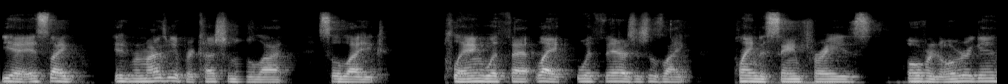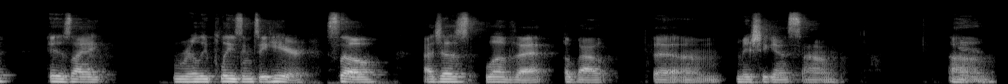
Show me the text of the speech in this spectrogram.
yeah, it's like it reminds me of percussion a lot. So like playing with that, like with theirs, it's just like playing the same phrase over and over again is like really pleasing to hear. So I just love that about the um, Michigan sound. Um,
